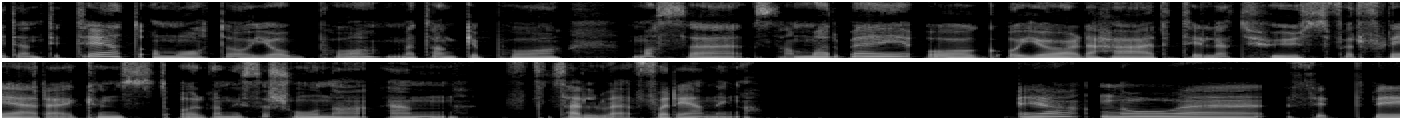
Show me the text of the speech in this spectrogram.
identitet og måte å jobbe på, med tanke på masse samarbeid og å gjøre det her til et hus for flere kunstorganisasjoner enn selve foreninga. Ja, nå eh, sitter vi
